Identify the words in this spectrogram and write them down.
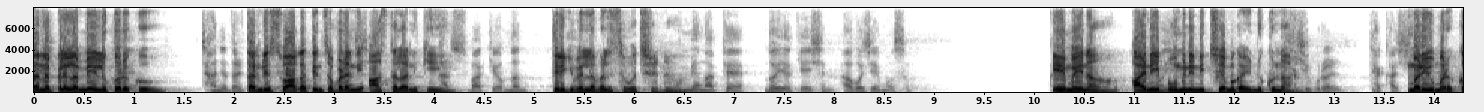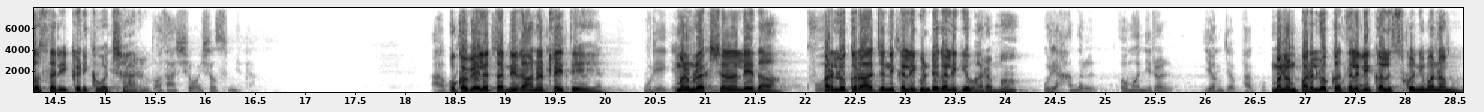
తన పిల్లల మేలు కొరకు తండ్రి స్వాగతించబడని ఆ స్థలానికి తిరిగి వెళ్ళవలసి వచ్చాను. ఏమైనా ఆయన ఈ భూమిని నిశ్చయముగా ఎన్నుకున్నారు. మరియు మరొక్కసారి ఇక్కడికి వచ్చారు. ఒకవేళ తండ్రి రానట్లయితే మనం రక్షణ లేదా పరలోక రాజ్యాన్ని కలిగి ఉండగలిగే వారమ్మా మనం పరలోక తల్లిని కలుసుకొని మనం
